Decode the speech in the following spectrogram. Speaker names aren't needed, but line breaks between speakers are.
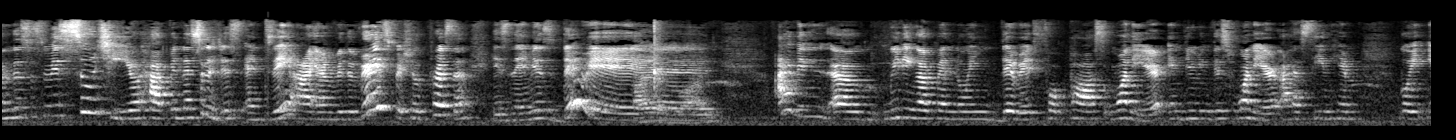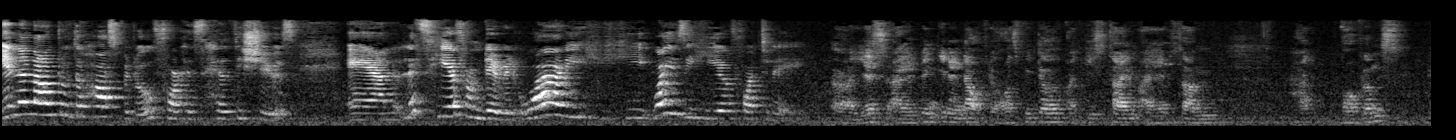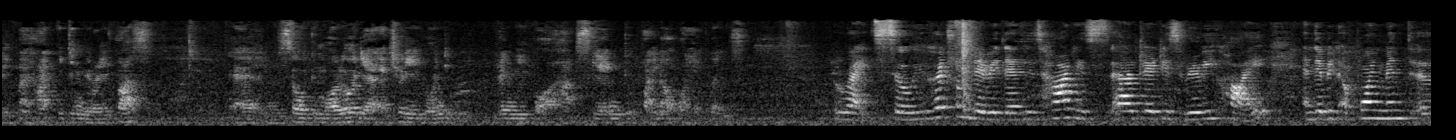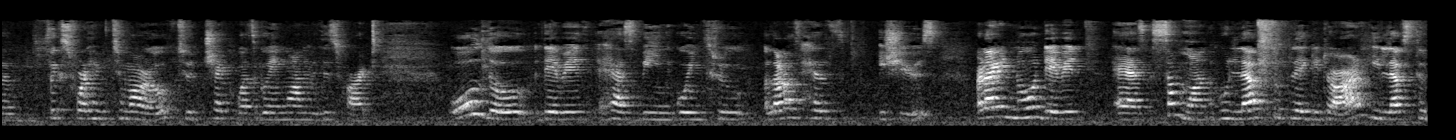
Namaskaram. This is Miss Suchi, your happiness strategist, and today I am with a very special person. His name is David.
Hi.
I've been uh, meeting up and knowing David for past one year, and during this one year, I have seen him going in and out of the hospital for his health issues. And let's hear from David. Why are he, he why is he here for today?
Uh, yes, I have been in and out of the hospital, but this time I have some heart problems heart very fast. And so tomorrow they are actually going to bring me for a scan to find out what happens.
Right. So you heard from David that his heart is heart rate is very high, and there's been appointment uh, fixed for him tomorrow to check what's going on with his heart. Although David has been going through a lot of health issues, but I know David as someone who loves to play guitar. He loves to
